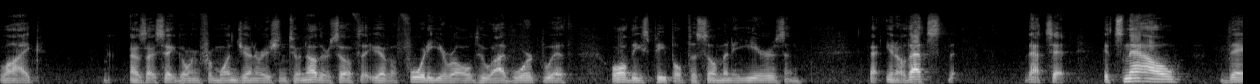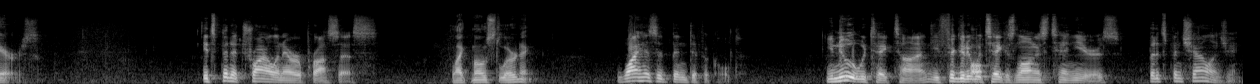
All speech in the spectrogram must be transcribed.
like, as I say, going from one generation to another. So if you have a 40 year old who I've worked with, all these people for so many years, and that, you know, that's, that's it. It's now theirs. It's been a trial and error process. Like most learning. Why has it been difficult? You knew it would take time. You figured it would oh. take as long as 10 years, but it's been challenging.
